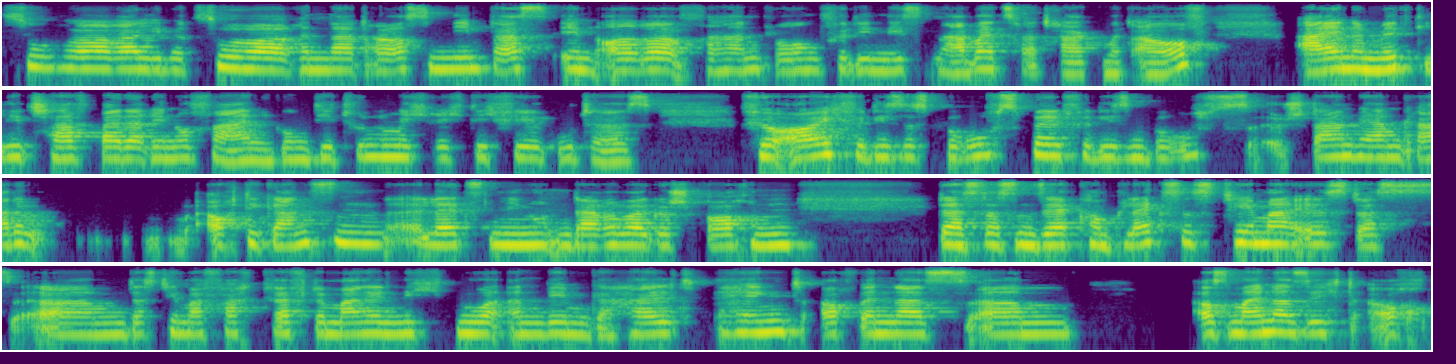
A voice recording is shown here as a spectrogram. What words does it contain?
Zuhörer, liebe Zuhörerinnen da draußen, nehmt das in eure Verhandlungen für den nächsten Arbeitsvertrag mit auf. Eine Mitgliedschaft bei der Reno-Vereinigung, die tun nämlich richtig viel Gutes. Für euch, für dieses Berufsbild, für diesen Berufsstand. Wir haben gerade auch die ganzen äh, letzten Minuten darüber gesprochen, dass das ein sehr komplexes Thema ist, dass ähm, das Thema Fachkräftemangel nicht nur an dem Gehalt hängt, auch wenn das ähm, aus meiner Sicht auch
